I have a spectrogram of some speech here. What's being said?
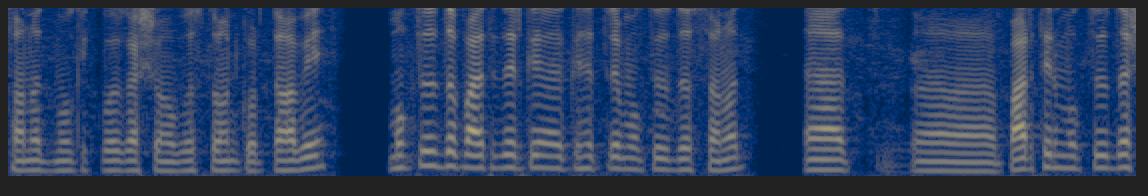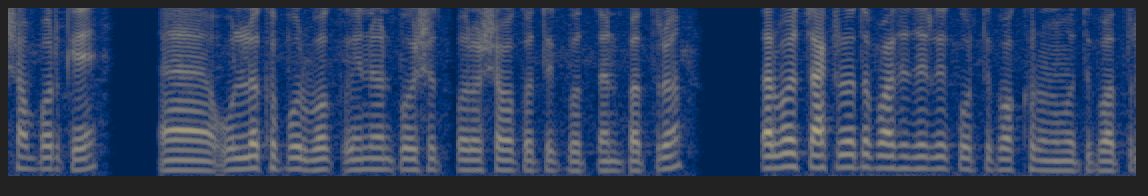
সনদ মৌখিক পরীক্ষার সময় উপস্থাপন করতে হবে। মুক্তিযুদ্ধ প্রার্থীদের ক্ষেত্রে মুক্তিযুদ্ধ সনদ প্রার্থীর মুক্তিযোদ্ধা সম্পর্কে উল্লেখপূর্বক ইউনিয়ন পরিষদ, পৌরসভা কর্তৃক প্রত্যয়নপত্র, তারপর চাকরিরত প্রার্থীদেরকে কর্তৃপক্ষের অনুমতিপত্র,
